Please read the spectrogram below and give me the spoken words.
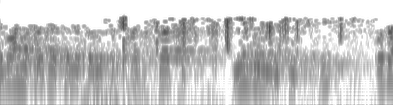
Ebu Hanif Hazretleri'ne sormuşlar, bu hadis var ki, niye bununla istedi? O da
